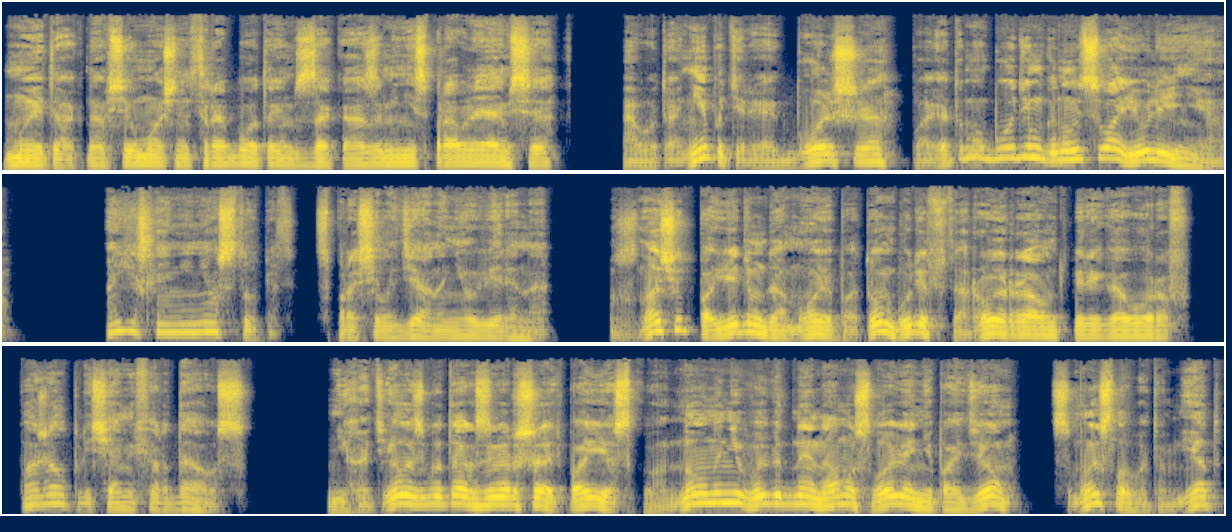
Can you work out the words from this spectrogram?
Мы так на всю мощность работаем, с заказами не справляемся, а вот они потеряют больше, поэтому будем гнуть свою линию. — А если они не уступят? — спросила Диана неуверенно. — Значит, поедем домой, а потом будет второй раунд переговоров. Пожал плечами Фердаус. Не хотелось бы так завершать поездку, но на невыгодные нам условия не пойдем. Смысла в этом нет.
